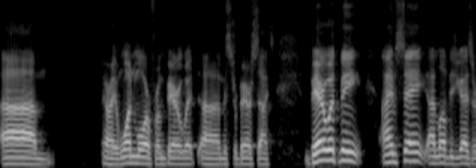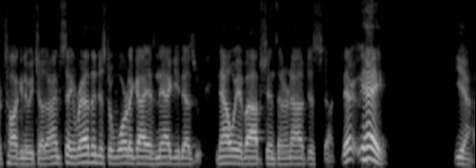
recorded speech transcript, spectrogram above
Um, all right, one more from Bear with uh, Mr. Bear Sox. Bear with me. I'm saying I love that you guys are talking to each other. I'm saying rather than just award a guy as Nagy does, now we have options and are now just stuck. There, hey, yeah.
